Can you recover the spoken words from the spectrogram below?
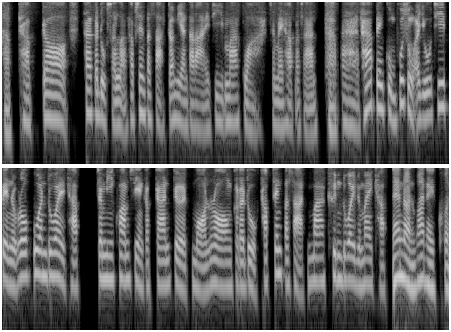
ครับครับ ก็ถ้ากระดูกสันหลังทับเส้นประสาทก็มีอันตรายที่มากกว่าใช่ไหมครับอาจารย์ครับอ่าถ้าเป็นกลุ่มผู้สูงอายุที่เป็นโรคอ้วนด้วยครับ จะมีความเสี่ยงกับการเกิดหมอนรองกระดูกทับเส้นประสาทมากขึ้นด้วยหรือไม่ครับ แน่นอนว่าในคน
